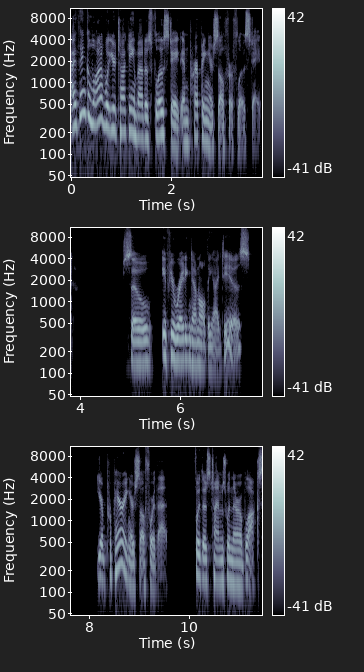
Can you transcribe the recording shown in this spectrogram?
I think a lot of what you're talking about is flow state and prepping yourself for flow state. So if you're writing down all the ideas, you're preparing yourself for that, for those times when there are blocks.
